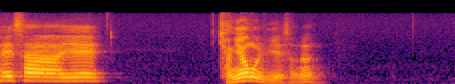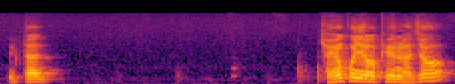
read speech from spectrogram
회사의 경영을 위해서는 일단 경영권이라고 표현을 하죠.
